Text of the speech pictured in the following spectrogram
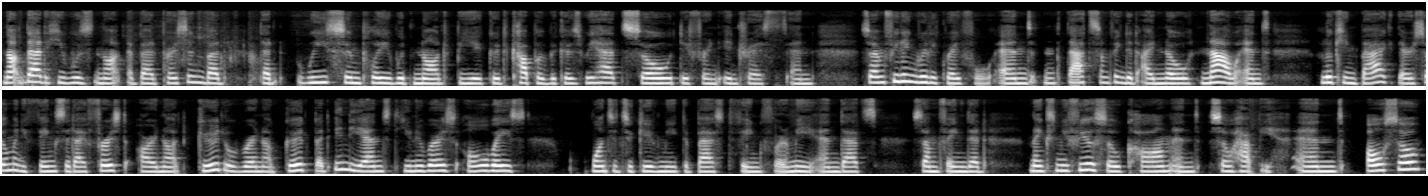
not that he was not a bad person, but that we simply would not be a good couple because we had so different interests. And so I'm feeling really grateful. And that's something that I know now. And looking back, there are so many things that I first are not good or were not good, but in the end, the universe always wanted to give me the best thing for me. And that's something that makes me feel so calm and so happy. And also,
